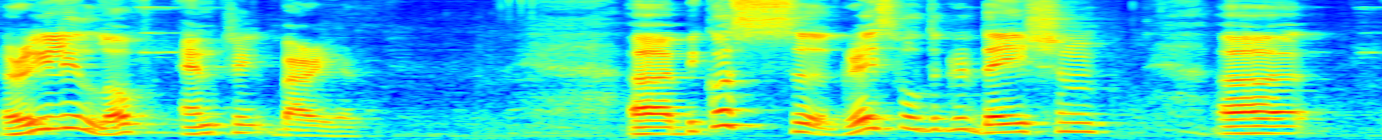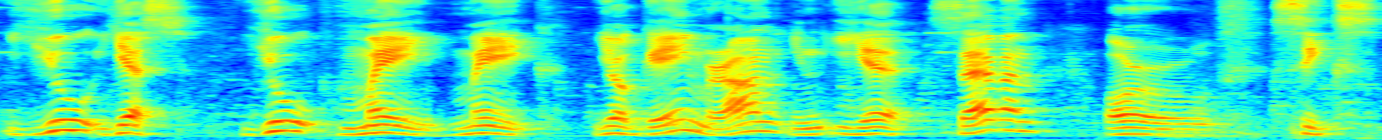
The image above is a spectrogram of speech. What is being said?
Really low entry barrier. Uh, because uh, graceful degradation, uh, you yes, you may make your game run in IE seven or six.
